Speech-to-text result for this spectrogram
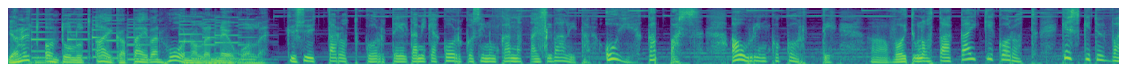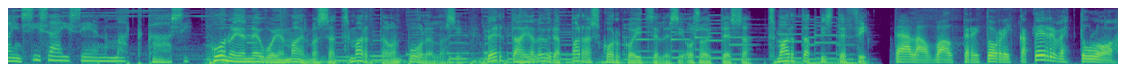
Ja nyt on tullut aika päivän huonolle neuvolle. Kysy tarotkorteilta, mikä korko sinun kannattaisi valita. Oi, kappas, aurinkokortti. Voit unohtaa kaikki korot. Keskity vain sisäiseen matkaasi. Huonojen neuvojen maailmassa Smarta on puolellasi. Vertaa ja löydä paras korko itsellesi osoitteessa smarta.fi. Täällä on Valtteri Torikka. Tervetuloa.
